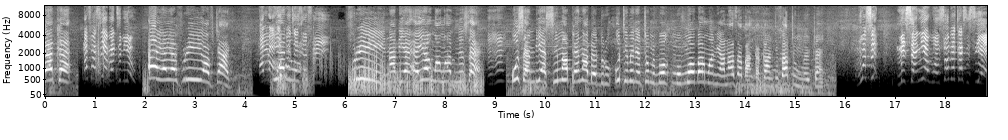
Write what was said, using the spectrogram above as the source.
Kaka. I am free of charge. Free. Na dia eya nwanwa ne se. Usan dia sima pena bedru. Utimi de to me mobile money anasa bank account fatum me twen. Wose me sani e won so beka sisi e.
